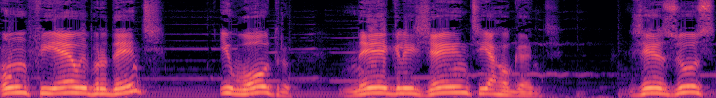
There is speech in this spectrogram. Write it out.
um fiel e prudente, e o outro negligente e arrogante. Jesus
